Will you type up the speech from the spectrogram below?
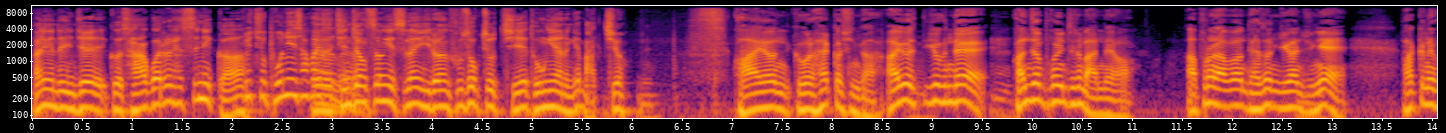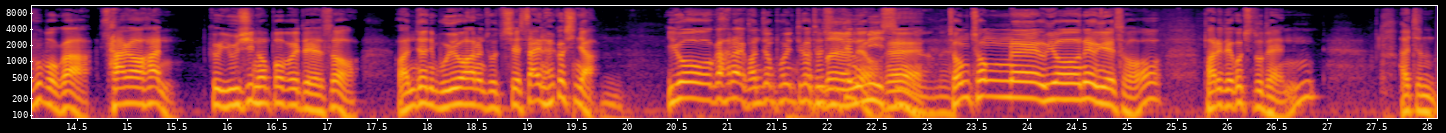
아니 근데 이제 그 사과를 했으니까 그렇죠 본인 사과했 네, 진정성이 있으면 이런 후속 조치에 동의하는 게 맞죠. 네. 과연 그걸 할 것인가? 아 이거 이거 근데 음. 관전 포인트는 많네요. 앞으로 남은 대선 기간 중에 박근혜 후보가 사과한 그 유신 헌법에 대해서 완전히 무효화하는 조치에 사인할 것이냐? 음. 이거가 하나의 관전 포인트가 될수 네, 있겠네요. 네. 네. 정청래 의원에 의해서 발의되고 주도된 하여튼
